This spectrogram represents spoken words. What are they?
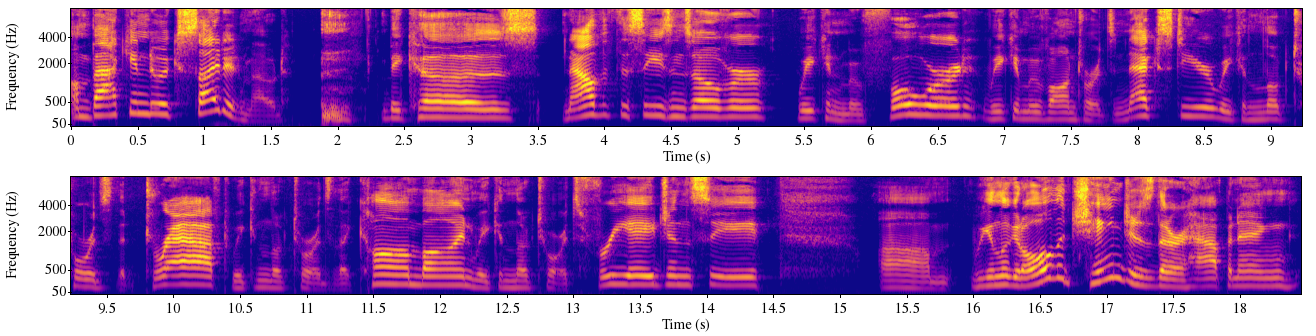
I'm back into excited mode because now that the season's over, we can move forward. We can move on towards next year. We can look towards the draft. We can look towards the combine. We can look towards free agency. Um, we can look at all the changes that are happening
